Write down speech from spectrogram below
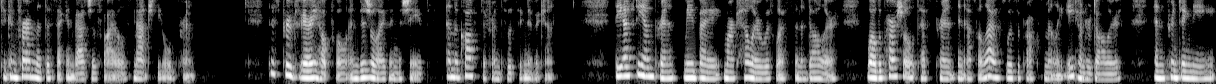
to confirm that the second batch of files matched the old print. This proved very helpful in visualizing the shapes, and the cost difference was significant. The FDM print made by Mark Heller was less than a dollar, while the partial test print in SLS was approximately $800, and printing the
